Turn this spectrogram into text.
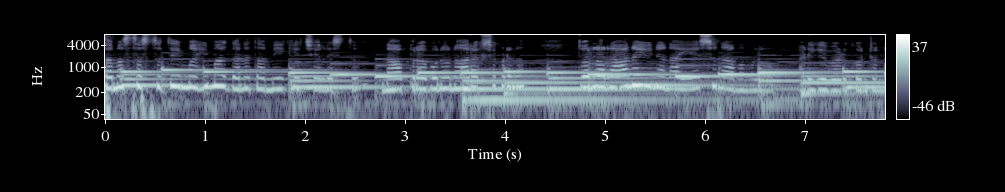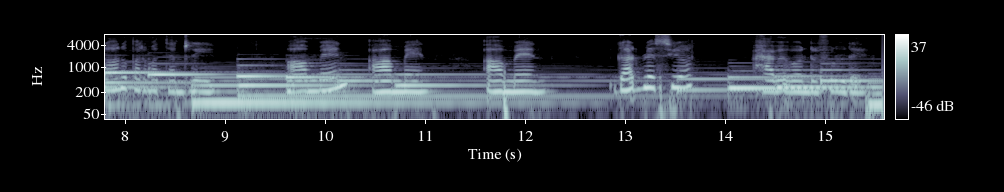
సమస్త స్థుతి మహిమ ఘనత మీకే చెల్లిస్తూ నా ప్రభును నా రక్షకుడును త్వరలో రానయిన నా యేసునామంలో అడిగి వేడుకుంటున్నాను పరమ తండ్రి. Amen amen amen. God bless you all. Have a wonderful day.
